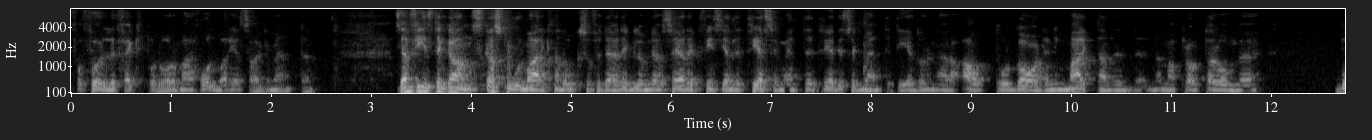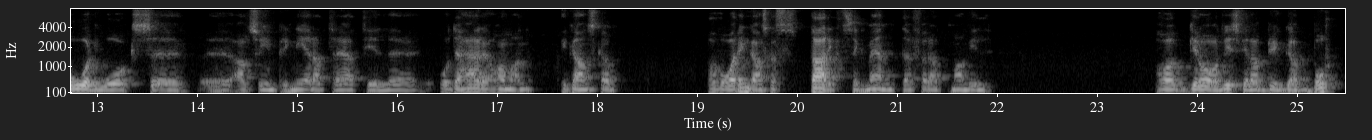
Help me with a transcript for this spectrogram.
få full effekt på då de här hållbarhetsargumenten. Sen finns det en ganska stor marknad också för det, det glömde jag säga, det finns egentligen tre segment. Det tredje segmentet är då den här outdoor gardening-marknaden när man pratar om eh, boardwalks, eh, eh, alltså impregnerat trä till, och det här har man i ganska, har varit en ganska starkt segment därför att man vill ha gradvis velat bygga bort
